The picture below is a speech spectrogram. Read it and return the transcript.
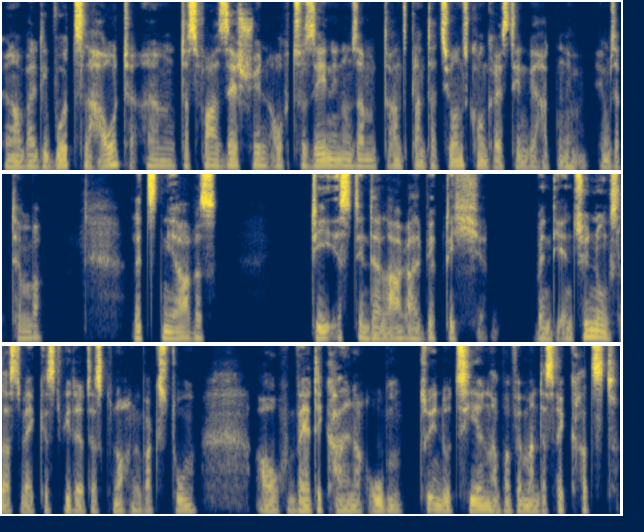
Genau, weil die Wurzelhaut, ähm, das war sehr schön auch zu sehen in unserem Transplantationskongress, den wir hatten im, im September letzten Jahres. Die ist in der Lage halt wirklich, wenn die Entzündungslast weg ist, wieder das Knochenwachstum auch vertikal nach oben zu induzieren. Aber wenn man das wegkratzt,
